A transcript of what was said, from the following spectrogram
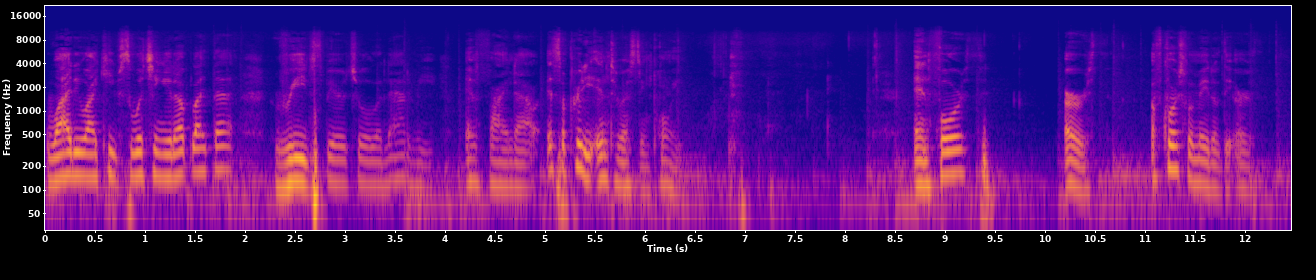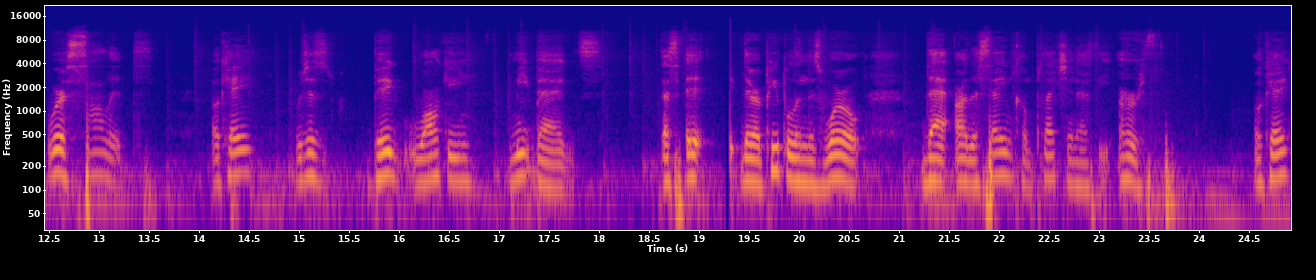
Why do I keep switching it up like that? Read spiritual anatomy and find out. It's a pretty interesting point. And fourth, earth. Of course, we're made of the earth. We're solids, okay? We're just big walking meat bags. That's it. There are people in this world that are the same complexion as the earth, okay?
